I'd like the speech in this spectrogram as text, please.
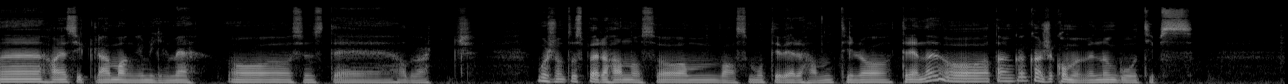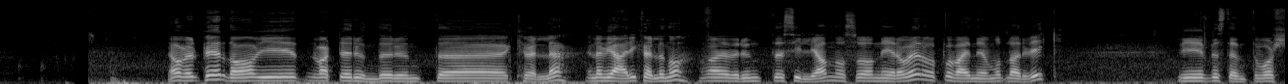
eh, har jeg sykla mange mil med, og syns det hadde vært morsomt å spørre han også om hva som motiverer han til å trene, og at han kan kanskje komme med noen gode tips. Ja vel, Per. Da har vi vært runde rundt eh, kveldet. Eller vi er i kveldet nå. Rundt Siljan og så nedover, og på vei ned mot Larvik. Vi bestemte oss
